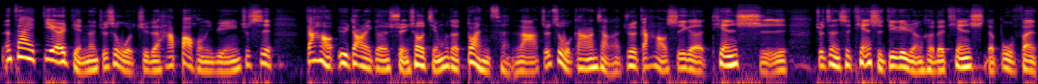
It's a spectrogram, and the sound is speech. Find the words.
那在第二点呢，就是我觉得他爆红的原因，就是刚好遇到了一个选秀节目的断层啦。就是我刚刚讲的，就是刚好是一个天时，就真的是天时地利人和的天时的部分。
